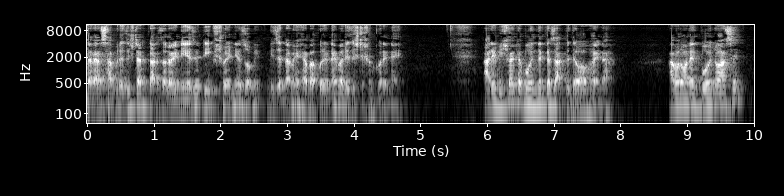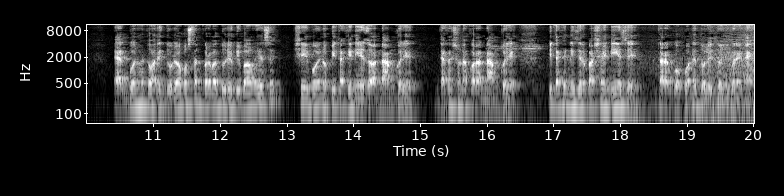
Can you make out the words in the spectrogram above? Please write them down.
তারা সাব রেজিস্ট্রার কার্যালয়ে নিয়ে যে টিপ সই নিয়ে জমি নিজের নামে হেবা করে নেয় বা রেজিস্ট্রেশন করে নেয়। আর এই বিষয়টা বোনদেরকে জানতে দেওয়া হয় না। আবার অনেক বোনও আছে, এক বোন হয়তো অনেক দূরে অবস্থান করে বা দূরে বিবাহ হয়েছে, সেই বোনও পিতাকে নিয়ে যাওয়ার নাম করে, দেখাশোনা করার নাম করে পিতাকে নিজের বাসায় নিয়ে যে তারা গোপনে দলিল তৈরি করে নেয়।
